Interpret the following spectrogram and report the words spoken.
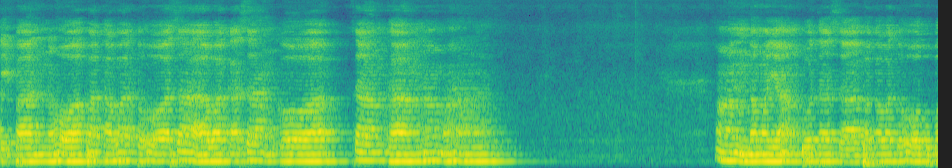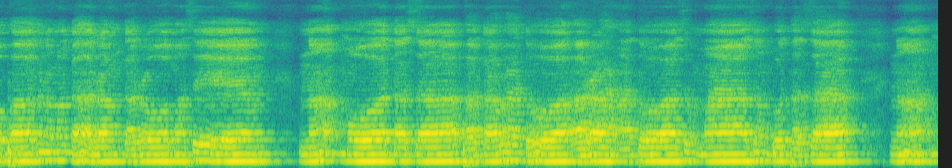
ฏิปันโนภะคะวะโตสาวกสังโฆสังฆังนามาอันตมยังพุทธัสสะภะคะวะโตปุปภาคณมการังกโรมาเสนะโมตัสสะภะคะวะโตอะระหะโตสัมมาสัมพุทธัสสะ นะโม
